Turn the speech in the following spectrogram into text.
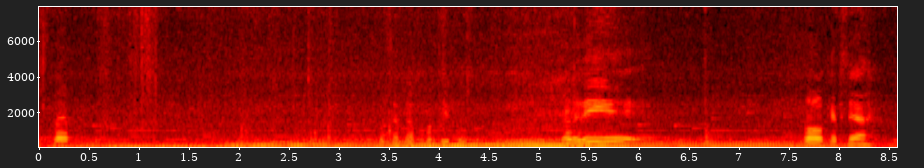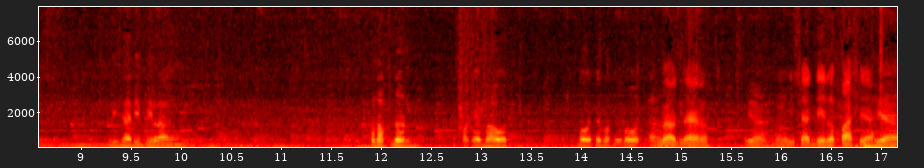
step. Konsepnya seperti itu. Dan ini roll cage-nya bisa dibilang knockdown pakai baut bautnya pakai baut L baut. L ya yang bisa dilepas ya. ya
